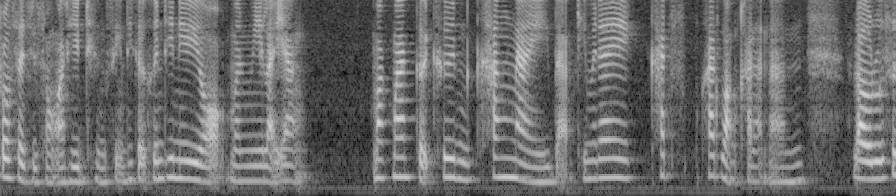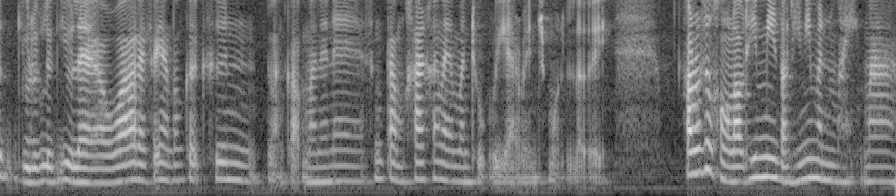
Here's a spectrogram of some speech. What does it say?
process อยู่สองอาทิตย์ถึงสิ่งที่เกิดขึ้นที่นิวยอร์กมันมีหลายอย่างมาก ๆ เกิดขึ้นข้างในแบบที่ไม่ได้คาดคาดหวังขนาดนั้น เรารู้สึกอยู่ลึกๆอยู่แล้วว่าอะไรสักอย่างต้องเกิดขึ้นหลังกลับมาแน่ๆ ซึ่งตามคาดข้างในมันถูก rearrange หมดเลย ความรู้สึกของเราที่มีตอนที่นี่มันใหม่มาก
